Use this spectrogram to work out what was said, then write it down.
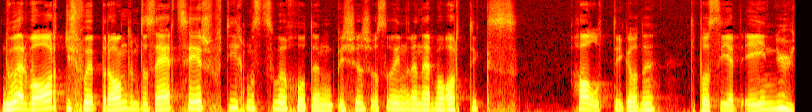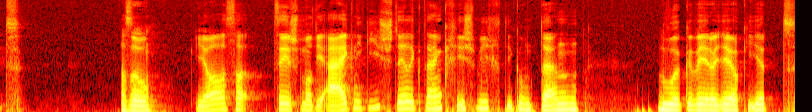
du erwartest von jemand anderem, dass er zuerst auf dich muss zukommen, dann bist du ja schon so in einer Erwartungshaltung, oder? Da passiert eh nichts. Also, ja, es hat, zuerst mal die eigene Einstellung, denke ich, ist wichtig und dann schauen, wie reagiert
